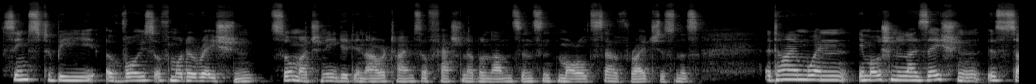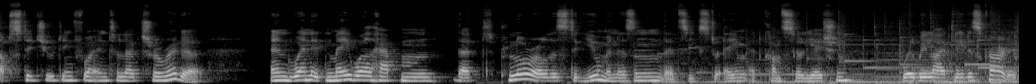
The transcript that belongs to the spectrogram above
seems to be a voice of moderation, so much needed in our times of fashionable nonsense and moral self righteousness, a time when emotionalization is substituting for intellectual rigor, and when it may well happen that pluralistic humanism that seeks to aim at conciliation will be lightly discarded.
